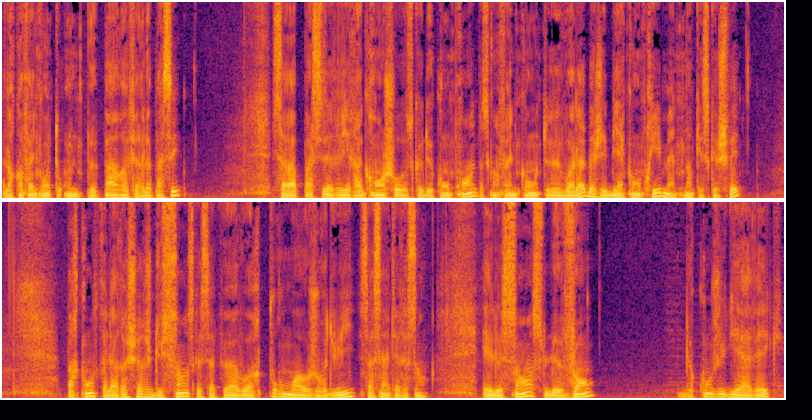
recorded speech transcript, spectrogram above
alors qu'en fin de compte, on ne peut pas refaire le passé. Ça va pas servir à grand chose que de comprendre, parce qu'en fin de compte, euh, voilà, ben, j'ai bien compris, maintenant qu'est-ce que je fais? Par contre, la recherche du sens que ça peut avoir pour moi aujourd'hui, ça c'est intéressant. Et le sens, le vent, de conjuguer avec,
